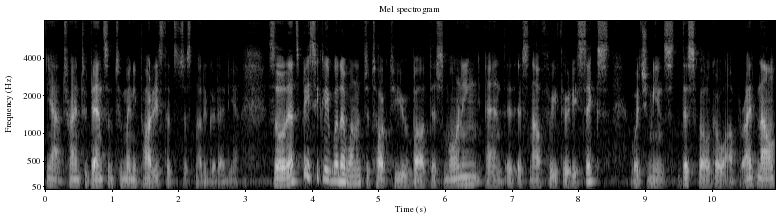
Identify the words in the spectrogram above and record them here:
yeah trying to dance on too many parties that's just not a good idea. So that's basically what i wanted to talk to you about this morning and it is now 3.36 which means this will go up right now.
